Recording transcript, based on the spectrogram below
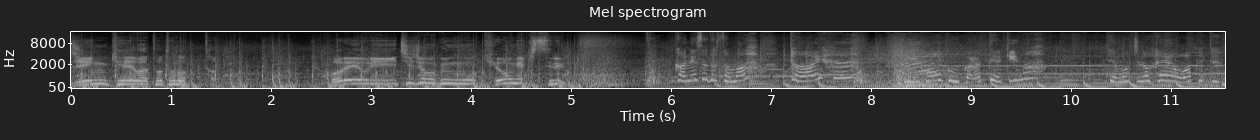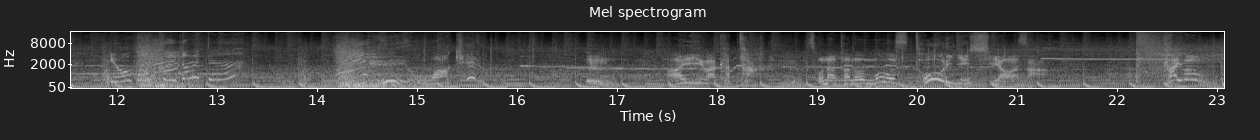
陣形は整った。これより一条軍を攻撃する。金貞様大変。二方向から敵が。手持ちの兵を分けて両方食い止めて。兵を分ける？うん。はいわかった。そなたの申す通りにしようぞ。開門！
